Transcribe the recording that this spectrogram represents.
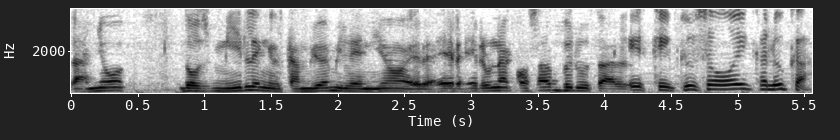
año 2000, en el cambio de milenio, era, era, una cosa brutal. Es que incluso hoy, Caluca,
